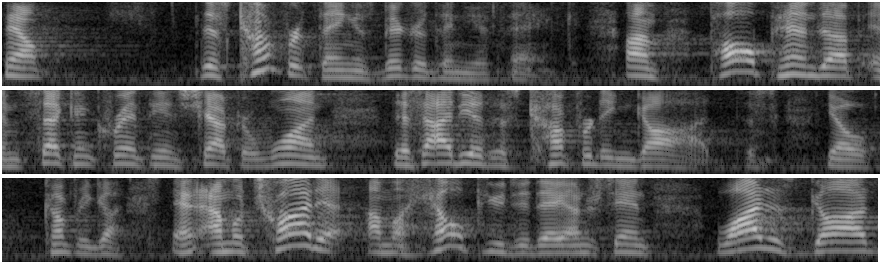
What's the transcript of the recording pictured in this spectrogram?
Now, this comfort thing is bigger than you think. Um, Paul penned up in 2 Corinthians chapter 1 this idea of this comforting God, this, you know, comforting God. And I'm going to try to, I'm going to help you today understand why does God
